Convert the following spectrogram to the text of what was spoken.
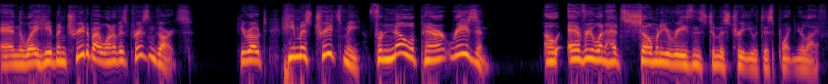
and the way he had been treated by one of his prison guards. He wrote, He mistreats me for no apparent reason. Oh, everyone had so many reasons to mistreat you at this point in your life.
